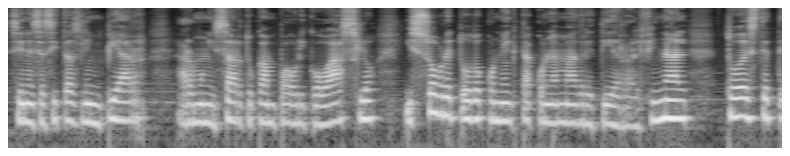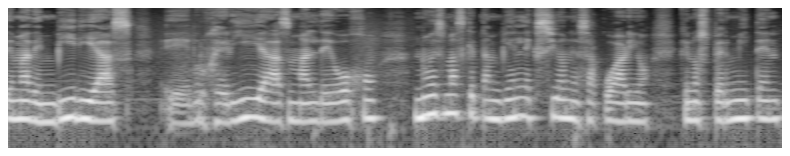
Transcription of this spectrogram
Si necesitas limpiar, armonizar tu campo áurico, hazlo y sobre todo conecta con la madre tierra. Al final, todo este tema de envidias, eh, brujerías, mal de ojo, no es más que también lecciones, Acuario, que nos permiten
